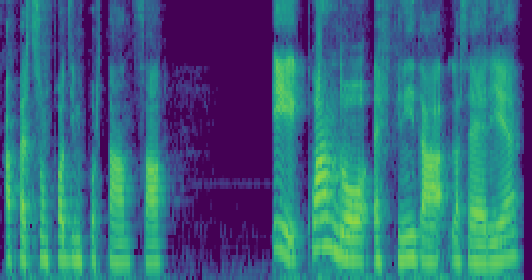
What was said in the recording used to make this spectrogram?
ha perso un po' di importanza e quando è finita la serie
